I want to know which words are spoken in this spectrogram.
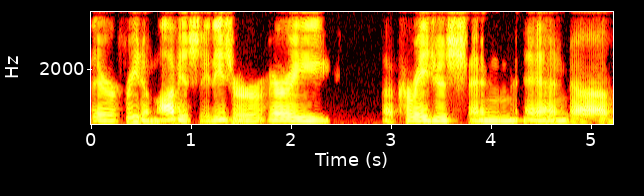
their freedom. Obviously, these are very uh, courageous and and uh,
